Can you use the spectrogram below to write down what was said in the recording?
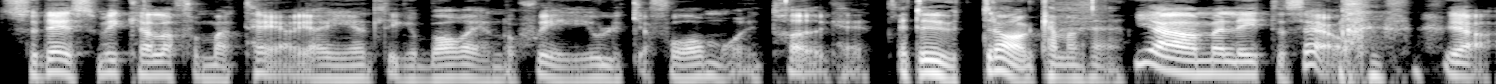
Så det som vi kallar för materia är egentligen bara energi i olika former, en tröghet. Ett utdrag kan man säga. Ja, men lite så. ja.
